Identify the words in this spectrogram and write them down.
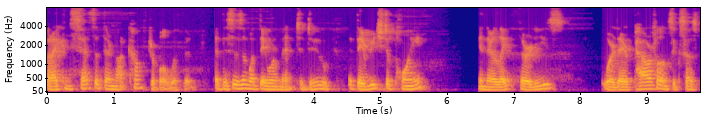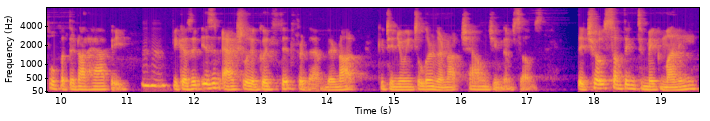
but I can sense that they're not comfortable with it, that this isn't what they were meant to do, that they reached a point in their late 30s where they're powerful and successful, but they're not happy mm-hmm. because it isn't actually a good fit for them. They're not continuing to learn. They're not challenging themselves. They chose something to make money,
